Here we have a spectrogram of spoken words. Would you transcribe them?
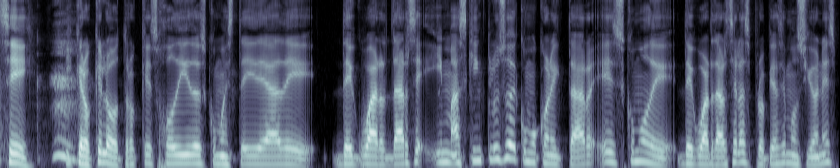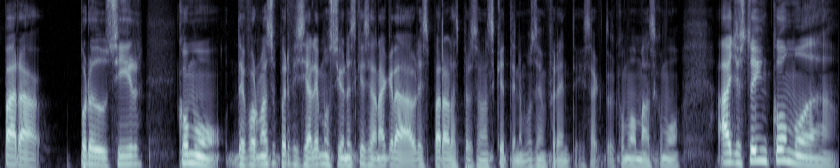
Sí, y creo que lo otro que es jodido es como esta idea de, de guardarse, y más que incluso de cómo conectar, es como de, de guardarse las propias emociones para producir como de forma superficial emociones que sean agradables para las personas que tenemos enfrente. Exacto. Es como más como, ah, yo estoy incómoda,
